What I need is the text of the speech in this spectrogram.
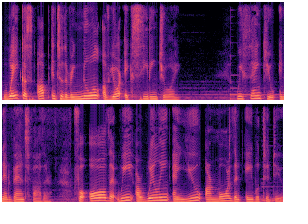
Wake us up into the renewal of your exceeding joy. We thank you in advance, Father, for all that we are willing and you are more than able to do.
